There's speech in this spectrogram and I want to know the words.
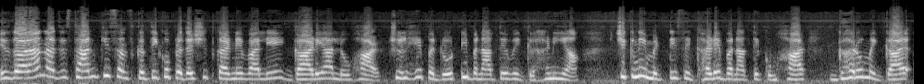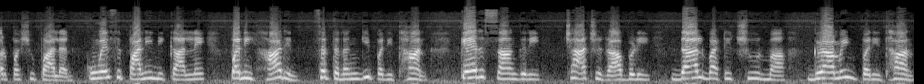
इस दौरान राजस्थान की संस्कृति को प्रदर्शित करने वाले गाड़िया, लोहार, चूल्हे पर रोटी बनाते हुए गृहणियाँ, चिकनी मिट्टी से घड़े बनाते कुम्हार, घरों में गाय और पशुपालन, कुएँ से पानी निकालने, पनिहारिन, सतरंगी परिधान, कैर सांगरी छाछ राबड़ी, दाल बाटी चूरमा, ग्रामीण परिधान,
